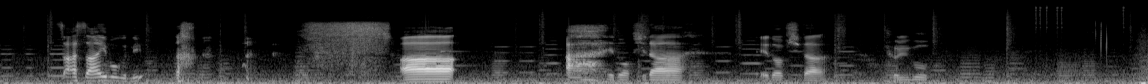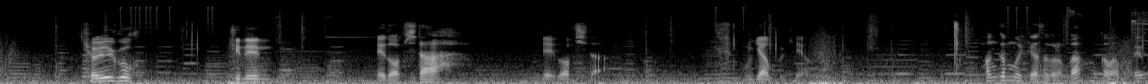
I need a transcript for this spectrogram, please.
사 사이보그님? 아, 아, 애도 합시다. 애도 합시다. 결국, 결국 그는 애도 합시다. 애도 합시다. 무기 한번 볼게요. 황금물 껴서 그런가? 황금 한번 빼고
